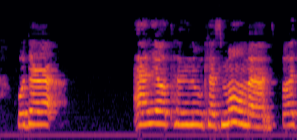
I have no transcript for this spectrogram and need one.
other Eliott and Lucas moment, but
